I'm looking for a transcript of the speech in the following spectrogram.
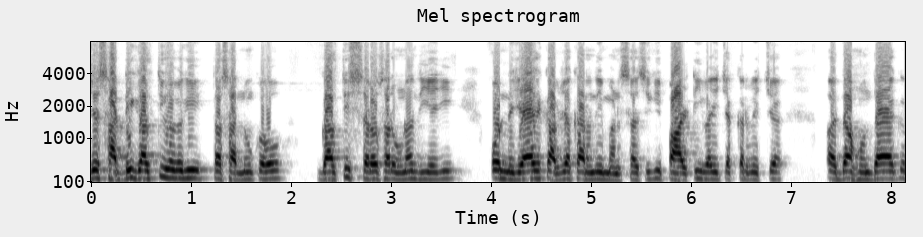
ਜੇ ਸਾਡੀ ਗਲਤੀ ਹੋਵੇਗੀ ਤਾਂ ਸਾਨੂੰ ਕਹੋ। ਗਲਤੀ ਸਰਵਸਰ ਉਹਨਾਂ ਦੀ ਹੈ ਜੀ। ਉਹ ਨਜਾਇਜ਼ ਕਬਜ਼ਾ ਕਰਨ ਦੀ ਮਨਸਾ ਸੀਗੀ। ਪਾਰਟੀ ਵਾਲੀ ਚੱਕਰ ਵਿੱਚ ਏਦਾਂ ਹੁੰਦਾ ਹੈ ਕਿ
